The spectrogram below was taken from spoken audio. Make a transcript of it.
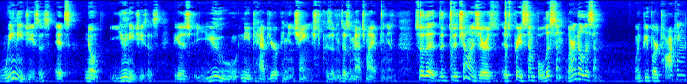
we need Jesus, it's no, you need Jesus because you need to have your opinion changed because it doesn't match my opinion. So the, the, the challenge there is, is pretty simple. Listen. Learn to listen. When people are talking,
